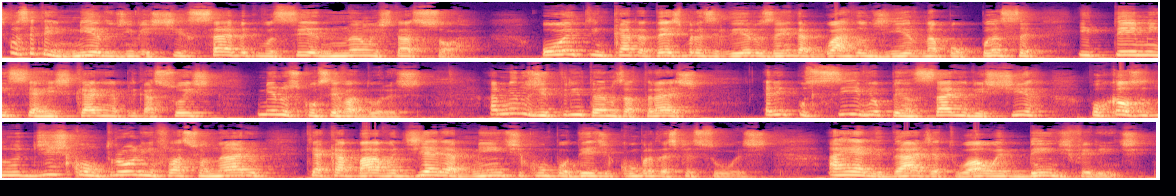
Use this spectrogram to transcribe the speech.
Se você tem medo de investir, saiba que você não está só. Oito em cada dez brasileiros ainda guardam dinheiro na poupança e temem se arriscar em aplicações menos conservadoras. Há menos de 30 anos atrás, era impossível pensar em investir por causa do descontrole inflacionário que acabava diariamente com o poder de compra das pessoas. A realidade atual é bem diferente.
